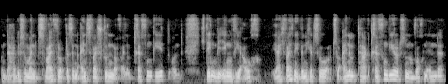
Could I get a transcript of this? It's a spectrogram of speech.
Und da habe ich so meine Zweifel, ob das in ein, zwei Stunden auf einem Treffen geht. Und ich denke mir irgendwie auch, ja, ich weiß nicht, wenn ich jetzt so zu einem Tag treffen gehe oder zu einem Wochenende,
